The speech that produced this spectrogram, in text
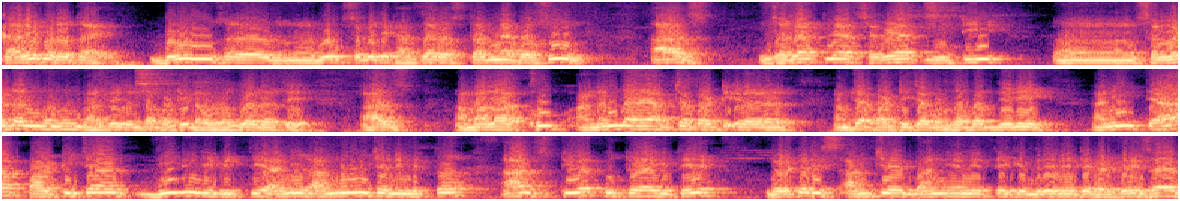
कार्य करत आहे दोन लोकसभेचे खासदार असतानापासून आज जगातल्या सगळ्यात मोठी संघटन म्हणून भारतीय जनता पार्टीला ओळखलं जाते. आज आम्हाला खूप आनंद आहे आमच्या पार्टी आमच्या पार्टीच्या वर्धापन दिनी आणि त्या पार्टीच्या दिनीनिमित्त आणि रामनवमीच्या निमित्त आज टिळक पुतळा इथे गडकरी आमचे मान्य नेते केंद्रीय नेते गडकरी साहेब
